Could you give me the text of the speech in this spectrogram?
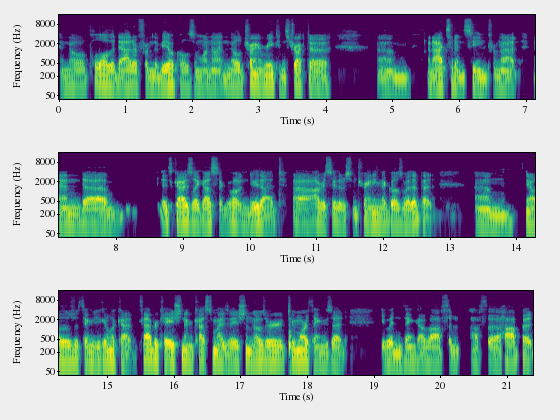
and they'll pull all the data from the vehicles and whatnot, and they'll try and reconstruct a um, an accident scene from that. And um, it's guys like us that go out and do that. Uh, obviously, there's some training that goes with it, but um, you know those are things you can look at fabrication and customization those are two more things that you wouldn't think of off the off the hop but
